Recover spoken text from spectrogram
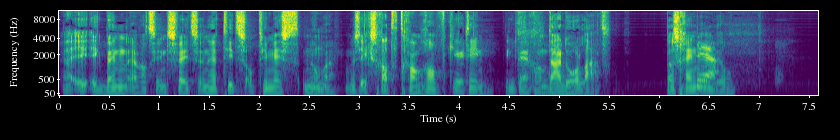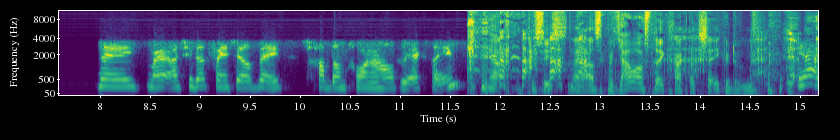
Ja, ik ben wat ze in het Zweeds een tietsoptimist noemen. Dus ik schat het gewoon, gewoon verkeerd in. Ik ben gewoon daardoor laat. Dat is geen ja. onwil. Nee, maar als je dat van jezelf weet, schat dan gewoon een half uur extra in. Ja, precies. Nou ja, als ik met jou afspreek, ga ik dat zeker doen. Ja,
